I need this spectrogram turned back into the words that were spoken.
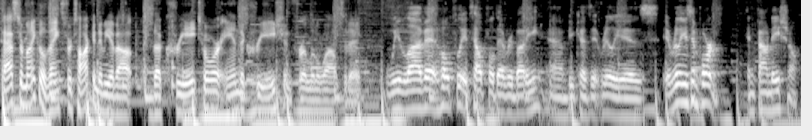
Pastor Michael, thanks for talking to me about the creator and the creation for a little while today. We love it. Hopefully, it's helpful to everybody um, because it really is. It really is important and foundational.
